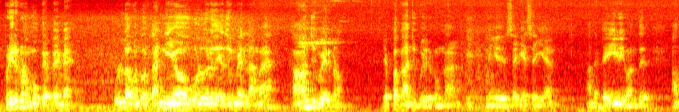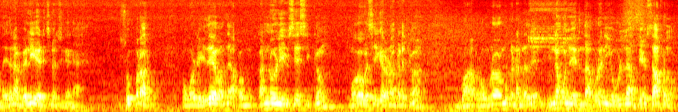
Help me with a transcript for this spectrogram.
இப்படி இருக்கணும் மூக்கு எப்பயுமே. உள்ளே வந்து ஒரு தண்ணியோ ஒழுகுறது எதுவுமே இல்லாமல் காஞ்சு போயிருக்கணும். எப்போ காஞ்சு போயிருக்கும்னா நீங்கள் செய்ய செய்ய அந்த டெய்லி வந்து அந்த இதெல்லாம் வெளியே அடிச்சுன்னு வச்சுக்கோங்க. சூப்பராக இருக்கும். உங்களுடைய இதே வந்து அப்போ கண்ணொளி விசேஷிக்கும் முக வசீகரணம் கிடைக்கும். ரொம்ப உடம்புக்கு நல்லது. இன்னும் கொஞ்சம் இருந்தால் கூட நீங்கள் உள்ளே அப்படியே சாப்பிடலாம்.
